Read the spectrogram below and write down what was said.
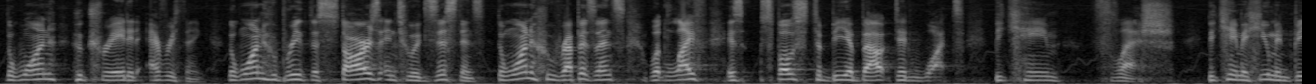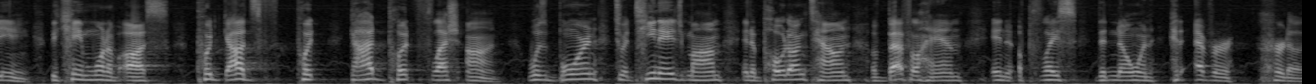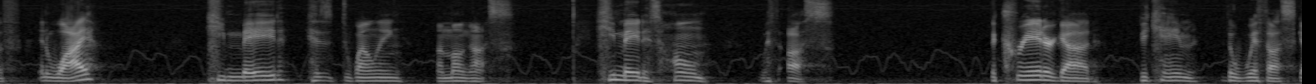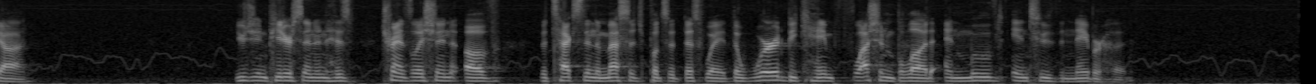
the one who created everything, the one who breathed the stars into existence, the one who represents what life is supposed to be about, did what? Became flesh became a human being, became one of us, put God's put God put flesh on, was born to a teenage mom in a podunk town of Bethlehem in a place that no one had ever heard of. And why? He made his dwelling among us. He made his home with us. The Creator God became the with us God. Eugene Peterson, in his translation of the text in the message, puts it this way The Word became flesh and blood and moved into the neighborhood.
